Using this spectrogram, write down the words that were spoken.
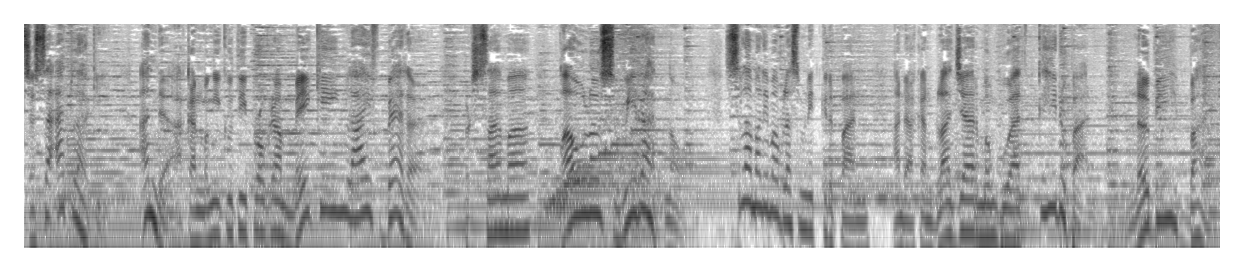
Sesaat lagi Anda akan mengikuti program Making Life Better bersama Paulus Wiratno. Selama 15 menit ke depan, Anda akan belajar membuat kehidupan lebih baik.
